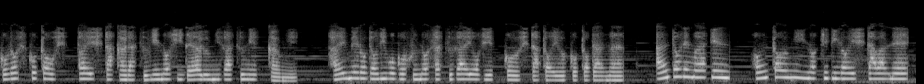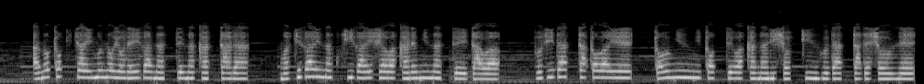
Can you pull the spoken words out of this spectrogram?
殺すことを失敗したから次の日である2月3日に、ハイメロドリゴ・ゴフの殺害を実行したということだな。アンドレ・マーティン、本当に命拾いしたわね。あの時チャイムの予令が鳴ってなかったら、間違いなく被害者は彼になっていたわ。無事だったとはいえ、当人にとってはかなりショッキングだったでしょうね。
